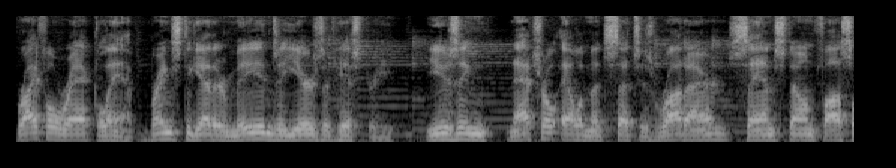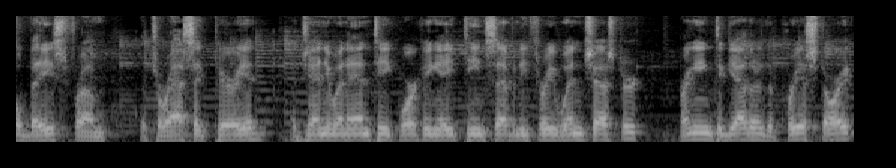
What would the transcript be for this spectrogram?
rifle rack lamp brings together millions of years of history using natural elements such as wrought iron, sandstone fossil base from the Jurassic period, a genuine antique working 1873 Winchester, bringing together the prehistoric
